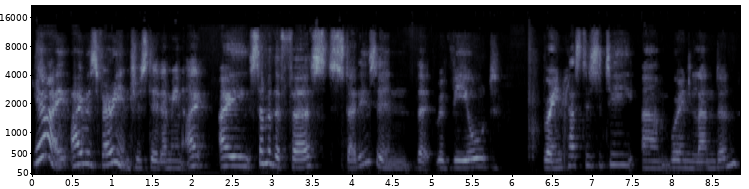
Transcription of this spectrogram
Yeah, I, I, was very interested. I mean, I, I some of the first studies in that revealed brain plasticity um, were in London,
